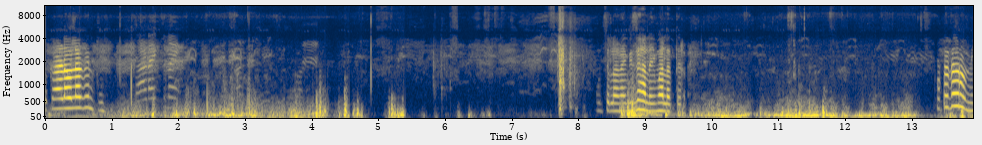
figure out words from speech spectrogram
तिथं काढावं लागेल की? काढायचं नाही. उचला नाही बी झालंय मला तर. कुठं धरू मी?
